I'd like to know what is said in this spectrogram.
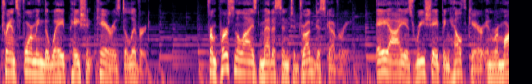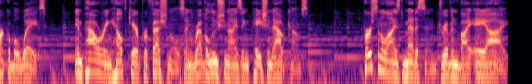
transforming the way patient care is delivered. From personalized medicine to drug discovery, AI is reshaping healthcare in remarkable ways, empowering healthcare professionals and revolutionizing patient outcomes. Personalized medicine, driven by AI,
